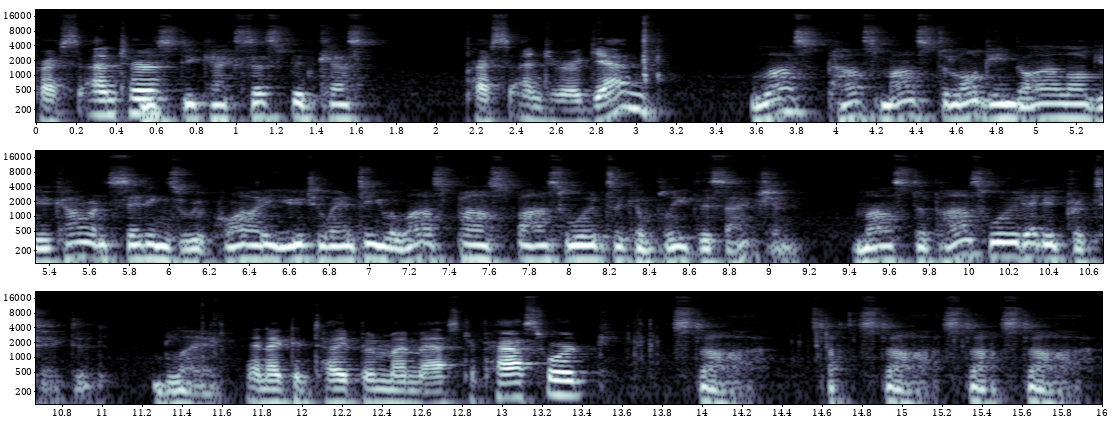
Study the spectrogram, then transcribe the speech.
press enter, Mystic access bitcast. press enter again. LastPass master login dialog. Your current settings require you to enter your LastPass password to complete this action. Master password edit protected. Blank. And I can type in my master password. Star. Star. Star. Star.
